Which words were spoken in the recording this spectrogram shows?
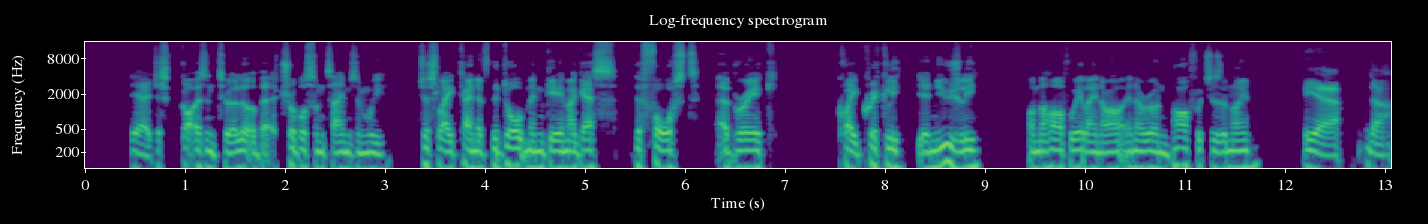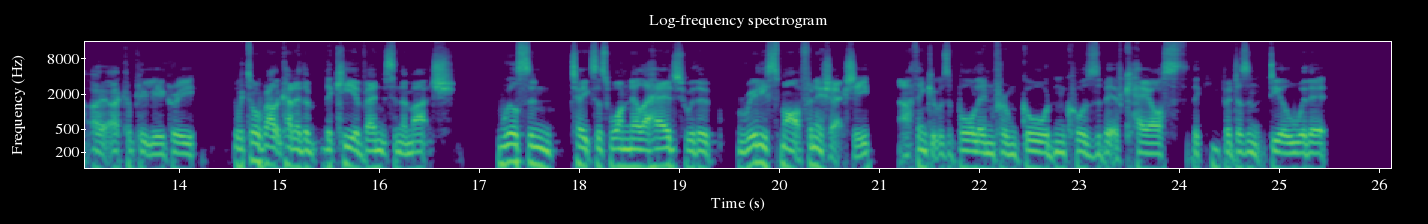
Yeah, it just got us into a little bit of trouble sometimes. And we just like kind of the Dortmund game, I guess, they forced a break quite quickly and usually on the halfway line or in our own half, which is annoying. Yeah, no, I, I completely agree. We talk about kind of the, the key events in the match. Wilson takes us 1 0 ahead with a really smart finish, actually. I think it was a ball in from Gordon, causes a bit of chaos. The keeper doesn't deal with it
